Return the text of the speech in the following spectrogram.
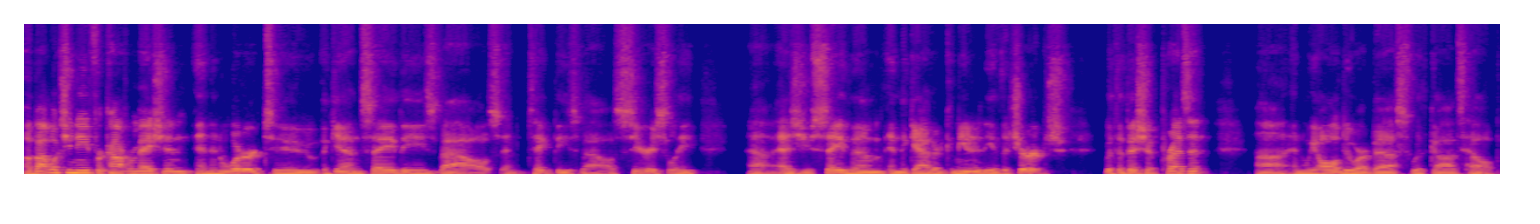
about what you need for confirmation and in order to again say these vows and take these vows seriously uh, as you say them in the gathered community of the church with the bishop present uh, and we all do our best with god's help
